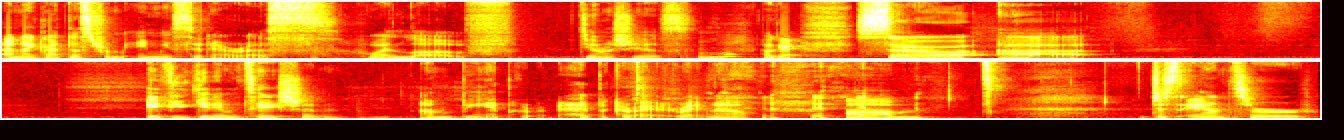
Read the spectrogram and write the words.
and I got this from Amy Sedaris, who I love. Do you know who she is? Okay, so uh, if you get invitation, I'm being hypocrite, hypocrite right now. um, just answer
